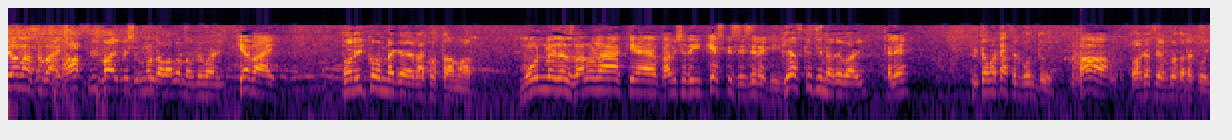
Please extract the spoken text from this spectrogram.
কিরম আছো ভাই? আসি ভাই বেশি মনটা ভালো না রে ভাই। কে ভাই? তোরই কোন নাকি এটা কথা আমার? মন মেজাজ ভালো না কে ভাবির সাথে কি কেস কেস হয়েছে নাকি? কেস কিছু না রে ভাই। তাহলে? তুই তো আমার কাছের বন্ধু। হ্যাঁ। তোর কাছে আমি কথাটা কই?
